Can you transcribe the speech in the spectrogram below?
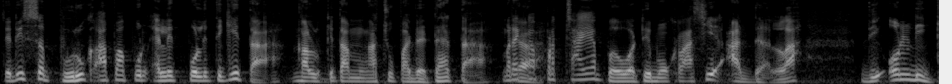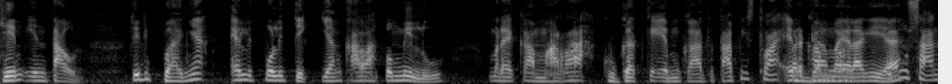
Jadi seburuk apa pun elit politik kita, hmm. kalau kita mengacu pada data, mereka ya. percaya bahwa demokrasi adalah the only game in town. Jadi banyak elit politik yang kalah pemilu mereka marah gugat ke MK tetapi setelah MK lagi ya? putusan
